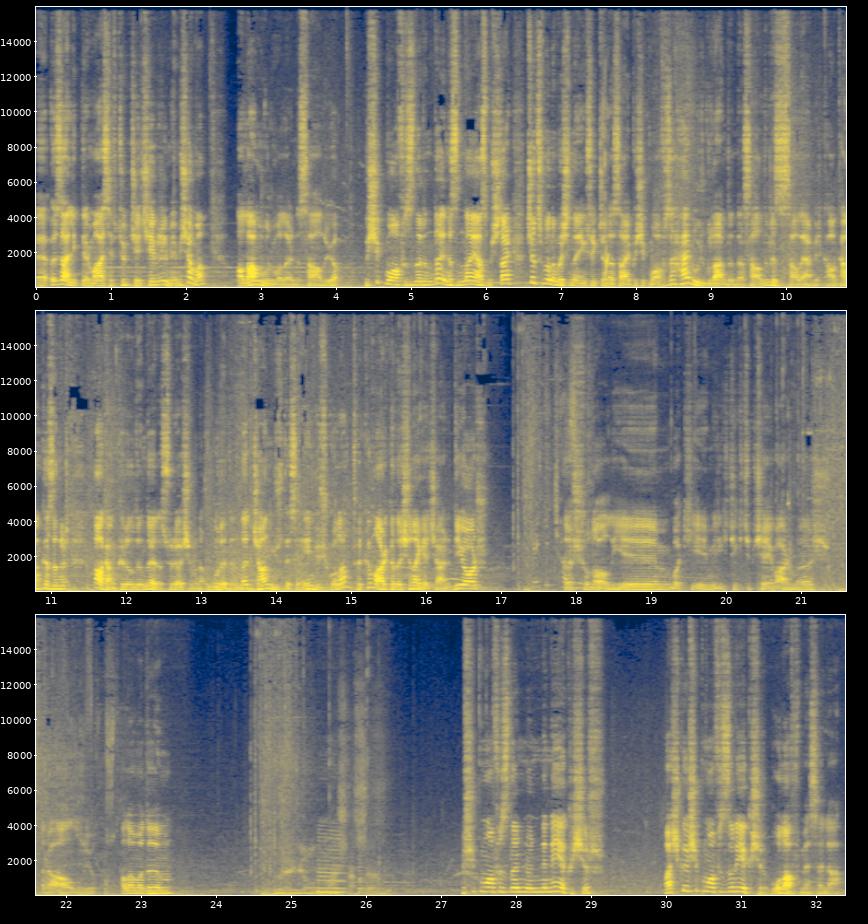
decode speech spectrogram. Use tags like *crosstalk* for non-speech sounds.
ee, özellikleri maalesef Türkçe'ye çevrilmemiş ama alan vurmalarını sağlıyor. Işık muhafızlarında en azından yazmışlar. Çatışmanın başında en yüksek cana sahip ışık muhafızı her uygulandığında saldırı hızı sağlayan bir kalkan kazanır. Kalkan kırıldığında ya da süre aşımına uğradığında can yüzdesi en düşük olan takım arkadaşına geçer diyor. Da şunu alayım. Bakayım ilgi çekici bir şey varmış. Bunları alıyoruz. Alamadım. Hmm. Işık muhafızlarının önüne ne yakışır? Başka ışık muhafızları yakışır. Olaf mesela.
